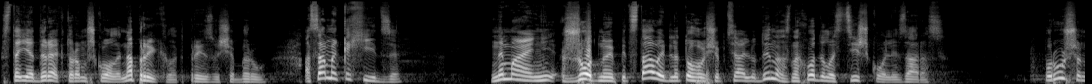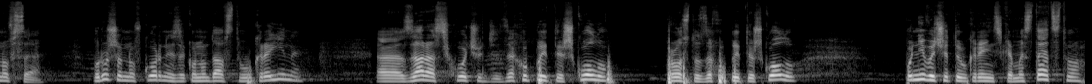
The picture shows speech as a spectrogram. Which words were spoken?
стає директором школи, наприклад, прізвище беру, а саме Кахідзе. Немає ні жодної підстави для того, щоб ця людина знаходилась в цій школі зараз. Порушено все. Порушено в корні законодавство України. Е, Зараз хочуть захопити школу, просто захопити школу, понівечити українське мистецтво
